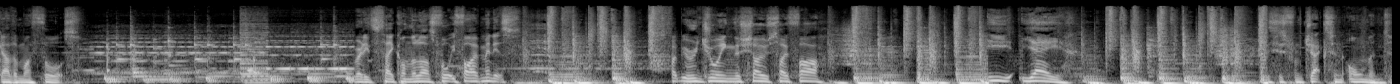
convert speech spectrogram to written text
gather my thoughts. Ready to take on the last 45 minutes. Hope you're enjoying the show so far. E yay. This is from Jackson Almond.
